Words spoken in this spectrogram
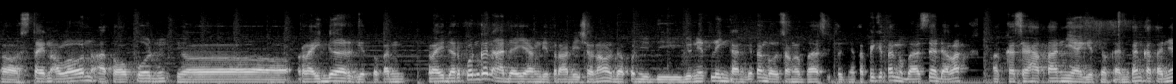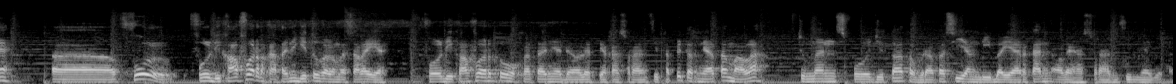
uh, stand alone ataupun uh, rider gitu kan. Rider pun kan ada yang di tradisional, ada pun di, di unit link kan. Kita nggak usah ngebahas itunya, tapi kita ngebahasnya adalah uh, kesehatannya gitu kan. Kan katanya uh, full full di cover katanya gitu kalau nggak salah ya. Full di cover tuh katanya ada oleh pihak asuransi, tapi ternyata malah cuman 10 juta atau berapa sih yang dibayarkan oleh asuransinya gitu.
